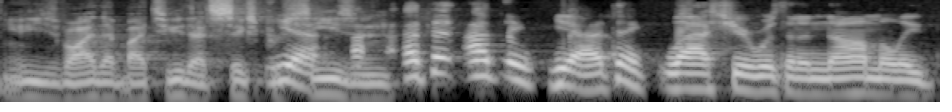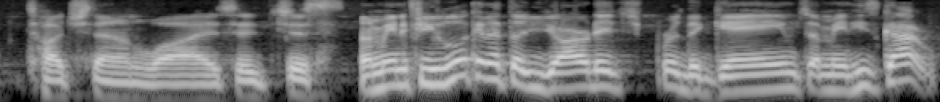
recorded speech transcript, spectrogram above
you, know, you divide that by two, that's six per yeah, season. I, I, think, I think, yeah, I think last year was an anomaly touchdown wise. It just, I mean, if you're looking at the yardage for the games, I mean, he's got,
